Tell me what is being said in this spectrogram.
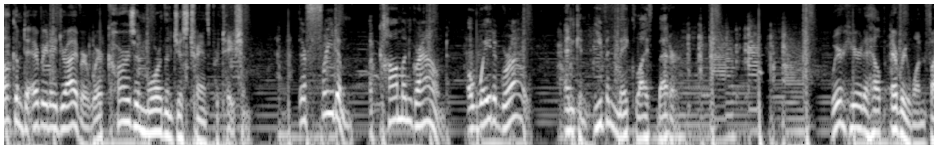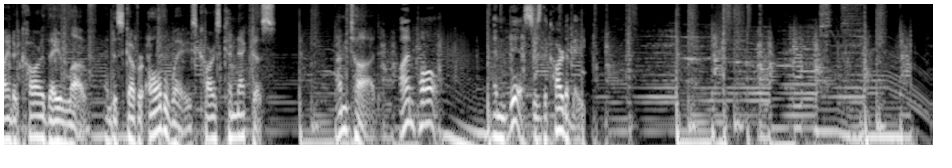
Welcome to Everyday Driver, where cars are more than just transportation. They're freedom, a common ground, a way to grow, and can even make life better. We're here to help everyone find a car they love and discover all the ways cars connect us. I'm Todd. I'm Paul, and this is the Car Debate.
